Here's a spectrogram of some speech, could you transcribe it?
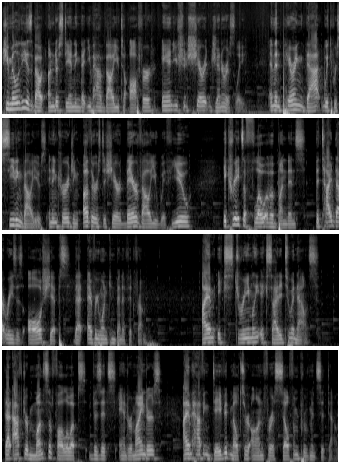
Humility is about understanding that you have value to offer and you should share it generously. And then pairing that with receiving values and encouraging others to share their value with you, it creates a flow of abundance, the tide that raises all ships that everyone can benefit from. I am extremely excited to announce that after months of follow ups, visits, and reminders, I am having David Meltzer on for a self improvement sit down.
